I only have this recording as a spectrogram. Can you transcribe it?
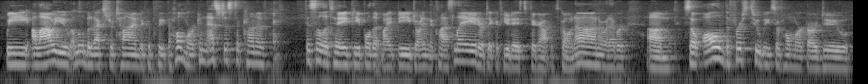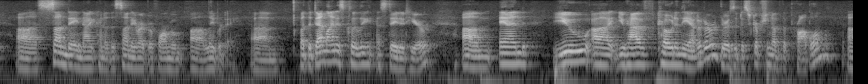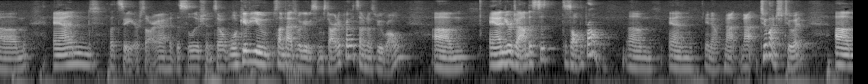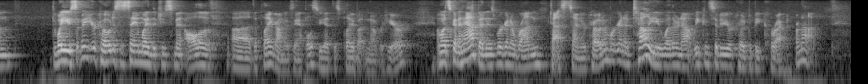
we allow you a little bit of extra time to complete the homework, and that's just to kind of facilitate people that might be joining the class late or take a few days to figure out what's going on or whatever. Um, so all of the first two weeks of homework are due uh, Sunday night, kind of the Sunday right before uh, Labor Day. Um, but the deadline is clearly stated here. Um, and you, uh, you have code in the editor. There's a description of the problem. And let's see here, sorry, I had the solution. So we'll give you, sometimes we'll give you some starter code, sometimes we won't. Um, and your job is to, to solve the problem. Um, and, you know, not, not too much to it. Um, the way you submit your code is the same way that you submit all of uh, the playground examples. You hit this play button over here. And what's going to happen is we're going to run tests on your code and we're going to tell you whether or not we consider your code to be correct or not.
